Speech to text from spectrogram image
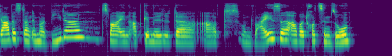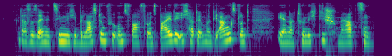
gab es dann immer wieder, zwar in abgemilderter Art und Weise, aber trotzdem so, dass es eine ziemliche Belastung für uns war, für uns beide. Ich hatte immer die Angst und er natürlich die Schmerzen.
